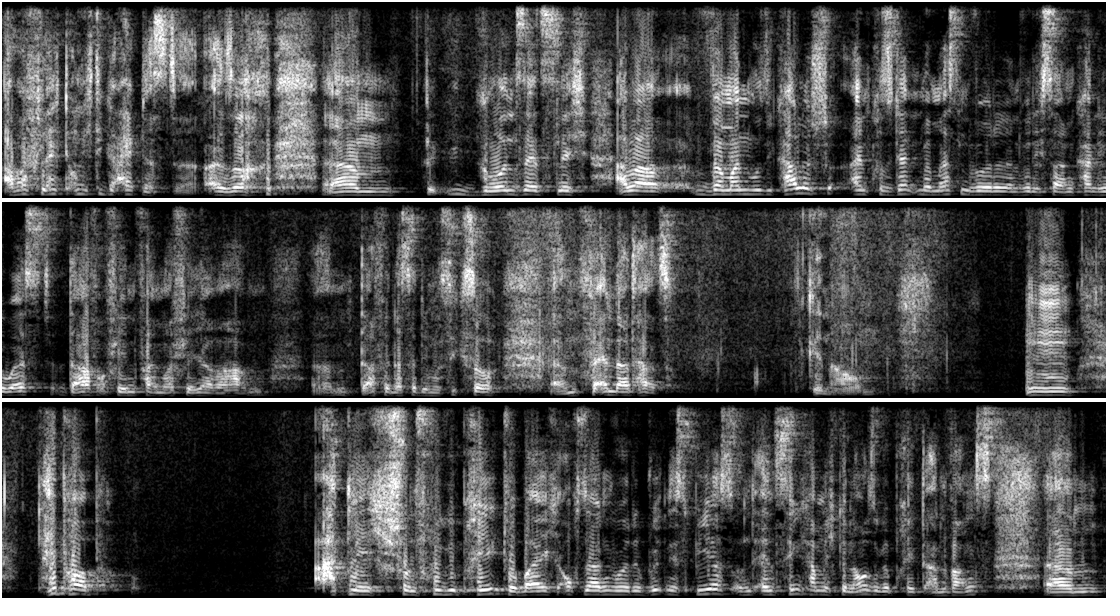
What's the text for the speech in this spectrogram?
aber vielleicht auch nicht die geeignetste. Also ähm, grundsätzlich. Aber wenn man musikalisch einen Präsidenten bemessen würde, dann würde ich sagen, Kanye West darf auf jeden Fall mal vier Jahre haben. Ähm, dafür, dass er die Musik so ähm, verändert hat. Genau. Mhm. Hip-Hop hat mich schon früh geprägt, wobei ich auch sagen würde, Britney Spears und NSYNC haben mich genauso geprägt anfangs. Ähm,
